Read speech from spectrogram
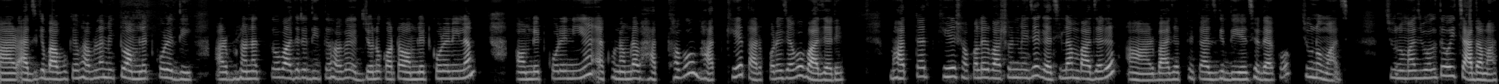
আর আজকে বাবুকে ভাবলাম একটু অমলেট করে দিই। আর ভোলানাথকেও বাজারে দিতে হবে, এর জন্য কটা অমলেট করে নিলাম। অমলেট করে নিয়ে এখন আমরা ভাত খাব, ভাত খেয়ে তারপরে যাব বাজারে। ভাত টাত খেয়ে সকালের বাসন মেজে গেছিলাম বাজারে। আর বাজার থেকে আজকে দিয়েছে দেখো চুনো মাছ। চুনো মাছ বলতে ওই চাদা মাছ।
